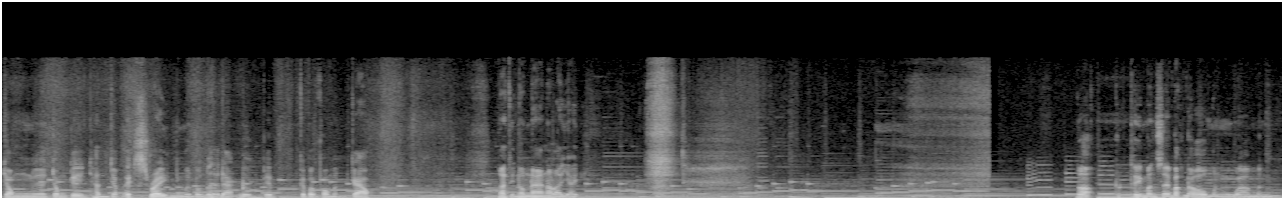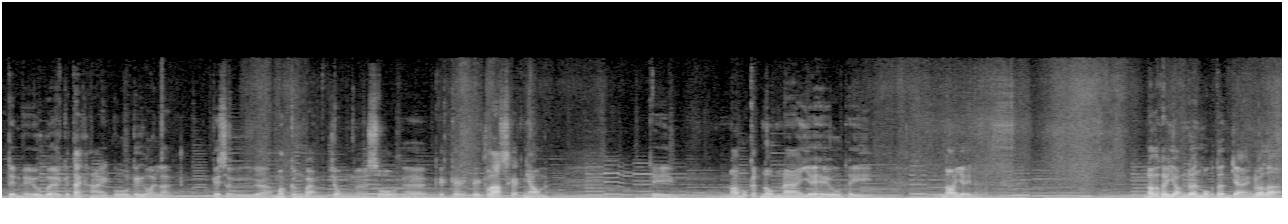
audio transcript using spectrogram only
trong trong cái hình chụp X-ray nhưng mình vẫn có thể đạt được cái cái performance cao nó thì nôm na nó là vậy. Đó thì mình sẽ bắt đầu mình và mình tìm hiểu về cái tác hại của cái gọi là cái sự à, mất cân bằng trong à, số à, cái cái cái class khác nhau này thì nói một cách nôm na dễ hiểu thì nó vậy nè. Nó có thể dẫn đến một cái tình trạng đó là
